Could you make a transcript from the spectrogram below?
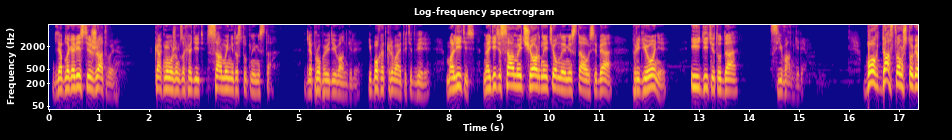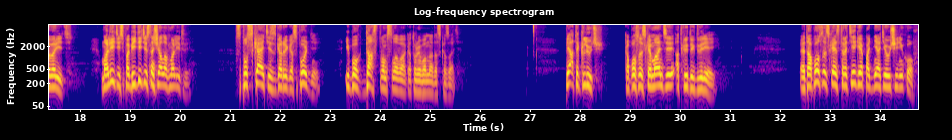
Для благовестия жатвы, как мы можем заходить в самые недоступные места – для проповеди Евангелия. И Бог открывает эти двери. молитесь, найдите самые черные и темные места у себя в регионе и идите туда с Евангелием. Бог даст вам что говорить. Молитесь, победите сначала в молитве. Спускайтесь с горы Господней, и Бог даст вам слова, которые вам надо сказать. Пятый ключ к апостольской мантии открытых дверей. Это апостольская стратегия поднятия учеников.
